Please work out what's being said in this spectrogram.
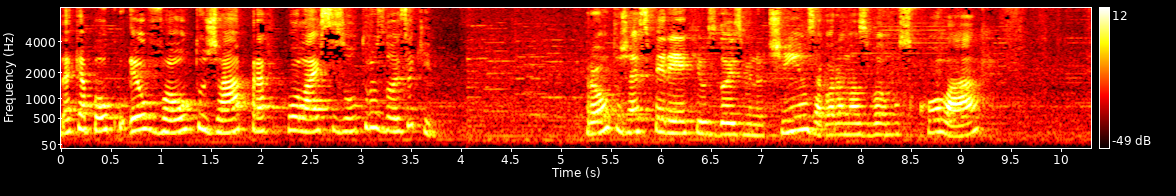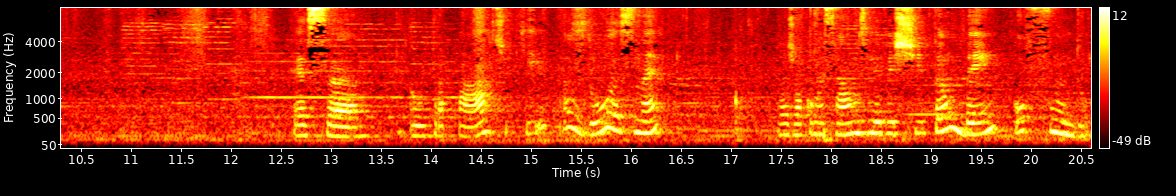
Daqui a pouco eu volto já pra colar esses outros dois aqui. Pronto, já esperei aqui os dois minutinhos, agora nós vamos colar essa outra parte aqui, as duas, né? Pra já começarmos a revestir também o fundo.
